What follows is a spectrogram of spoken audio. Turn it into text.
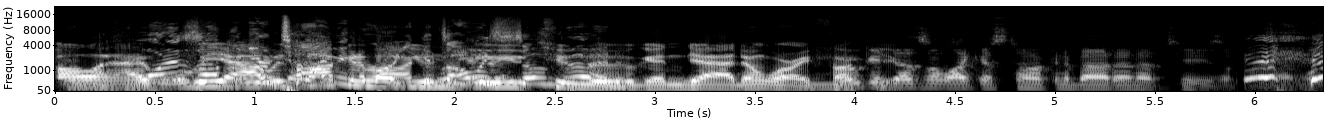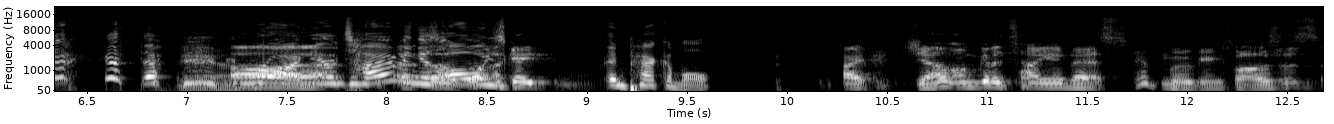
Oh, I, What is well, up yeah, with I was timing, talking about you, It's always you so too, good. Mugen. Yeah, don't worry. Fuck Mugen you. doesn't like us talking about NFTs. Apparently. Rock, your timing is uh, always okay. impeccable. All right, Jim. I'm gonna tell you this. Mugen closes.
